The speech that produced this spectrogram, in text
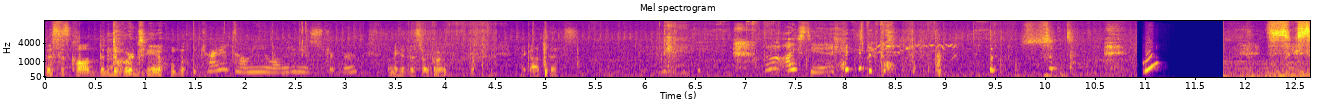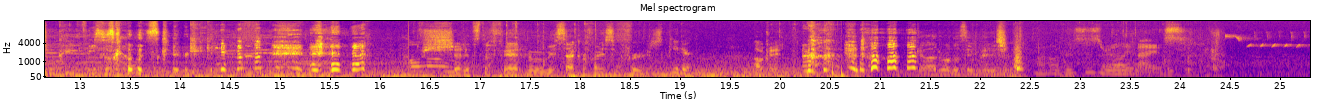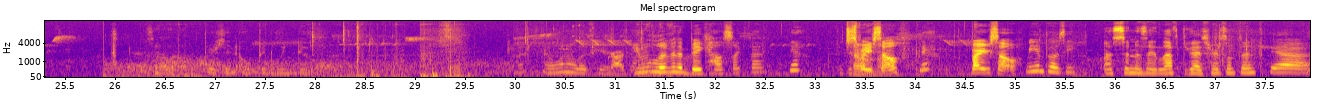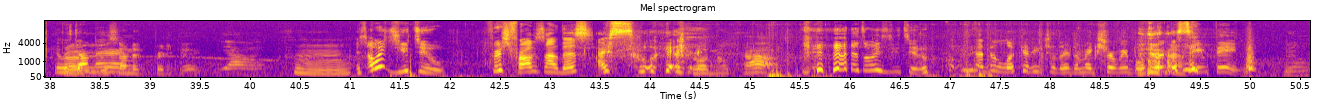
This is called the door jam. You trying to tell me you want me to be a stripper? Let me hit this real quick. I got this. Oh, I see it. this looks so creepy. This is kind of scary. oh Shit, it's the fan. Who are we sacrificing first? Peter. Okay. Glad we're on the same page. Wow, this is really nice. There's an open window. I want to live here. You would live in a big house like that? Yeah. Just by no. yourself? Yeah. By yourself? Me and Posey. As soon as I left, you guys heard something? Yeah. It was Bro, down This It sounded pretty big. Yeah. Hmm. It's always you two. First frogs, now this. I swear. Bro, no cap. it's always you two. we had to look at each other to make sure we both heard the same thing. No.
